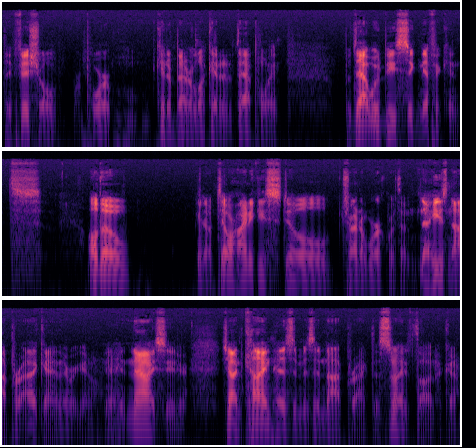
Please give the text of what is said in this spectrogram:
the official report, get a better look at it at that point. But that would be significant. Although, you know, Taylor Heinicke's still trying to work with him. No, he's not. Pra- okay, there we go. Yeah, now I see it here. John Keim has him as a not practice. So I thought. Okay.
